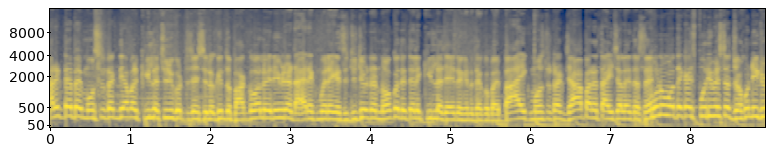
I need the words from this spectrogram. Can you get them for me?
আরেকটা ভাই মোস্টার ট্রাক দিয়ে আমার কিল্লা চুরি করতে চাইছিল, কিন্তু ভাগ্য ভালো এনিমিটা ডাইরেক্ট মরে গেছে। যদি ওটা নকতে তাহলে কিল্লা যায় এখানে, দেখো ভাই বাইক মোস্টার ট্রাক যা পারে তাই চালাইতেছে। কোনো মতে গাইজ পরিবেশটা যখন একটু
